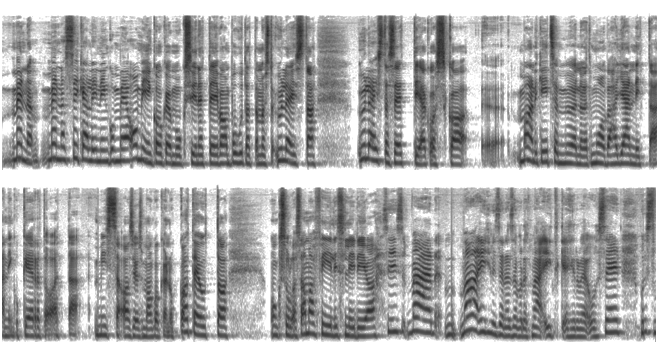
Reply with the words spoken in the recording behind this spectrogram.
mennä, mennä sikäli niin kuin meidän omiin kokemuksiin, ettei vaan puhuta tämmöistä yleistä yleistä settiä, koska mä ainakin itse myönnän, että mua vähän jännittää niin kuin kertoa, että missä asioissa mä oon kokenut kateutta. Onko sulla sama fiilis, Lidia? Siis mä, en, mä oon ihmisenä semmoinen, että mä itken hirveän usein. Musta,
